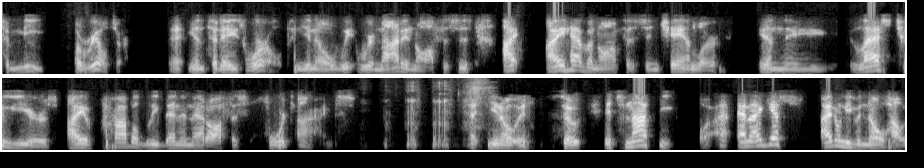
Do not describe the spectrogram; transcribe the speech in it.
to meet a realtor uh, in today's world. You know, we, we're not in offices. I, I have an office in Chandler. In the last two years, I have probably been in that office four times. Uh, you know, it, so it's not the and I guess I don't even know how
